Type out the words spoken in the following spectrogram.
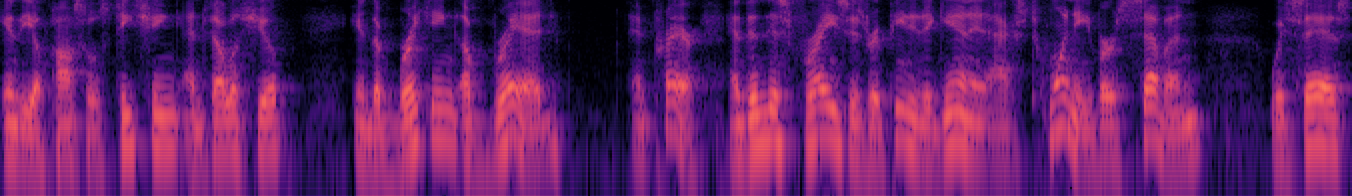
in the apostles' teaching and fellowship, in the breaking of bread and prayer. And then this phrase is repeated again in Acts 20 verse 7, which says,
